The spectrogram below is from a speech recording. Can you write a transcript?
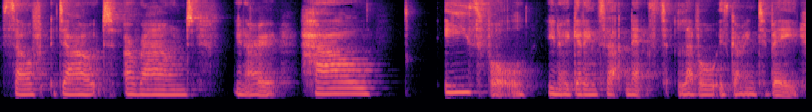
self doubt around, you know, how easeful, you know, getting to that next level is going to be.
